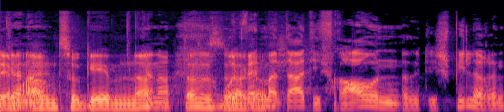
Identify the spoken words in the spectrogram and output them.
dem genau. allen zu geben. Ne? Genau. Das ist, Und wenn man da die Frauen, also die Spielerin,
